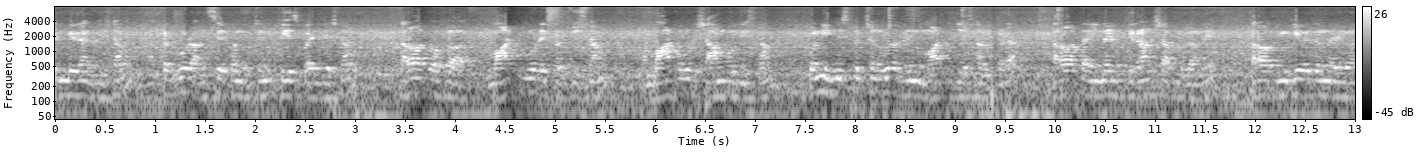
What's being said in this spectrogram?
చికెన్ బిర్యానీ చూసినాం. అక్కడ కూడా అన్సేఫ్ అని వచ్చింది కేసు ఫైల్ చేసినాం. తర్వాత ఒక మార్ట్ కూడా ఇక్కడ చూసినాం. ఆ మార్ట్ కూడా షాంపూ తీసినాం. కొన్ని ఇన్స్పెక్షన్ కూడా రెండు మార్ట్ చేసినాం ఇక్కడ. తర్వాత ఈయన కిరాణా షాపులు కానీ తర్వాత ఇంకేవైతే ఉన్నాయో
